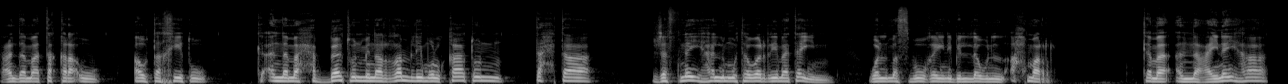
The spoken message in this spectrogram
عندما تقرأ أو تخيط كأنما حبات من الرمل ملقاة تحت جفنيها المتورمتين والمصبوغين باللون الأحمر كما أن عينيها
